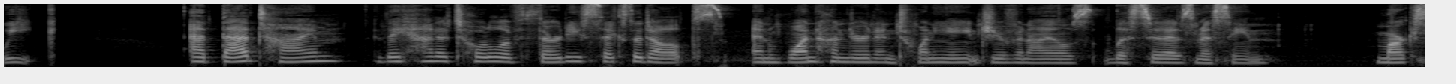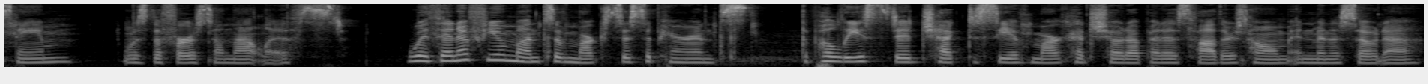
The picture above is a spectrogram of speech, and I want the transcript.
week. At that time, they had a total of 36 adults and 128 juveniles listed as missing. Mark's name was the first on that list. Within a few months of Mark's disappearance, the police did check to see if Mark had showed up at his father's home in Minnesota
